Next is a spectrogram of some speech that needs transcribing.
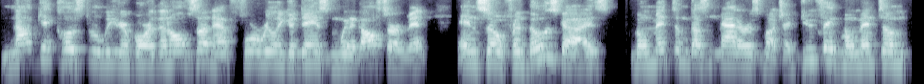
not get close to the leaderboard, then all of a sudden have four really good days and win a golf tournament. And so for those guys, momentum doesn't matter as much. I do think momentum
